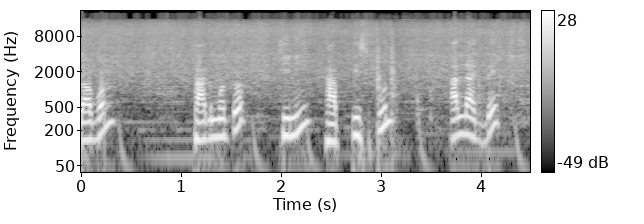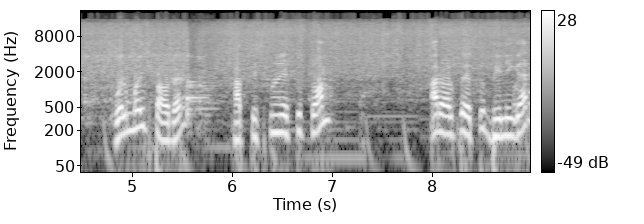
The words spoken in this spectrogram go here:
লবণ, স্বাদ মতো, চিনি হাফ টিস্পুন, আর লাগবে গোলমরিচ পাউডার, হাফ টিস্পুনের একটু কম, আর অল্প একটু ভিনিগার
